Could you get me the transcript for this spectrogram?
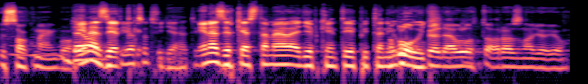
szakmánkban. De Én ezért- piacot figyelheti. én ezért kezdtem el egyébként építeni a blog úgy, például ott arra az nagyon jó.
